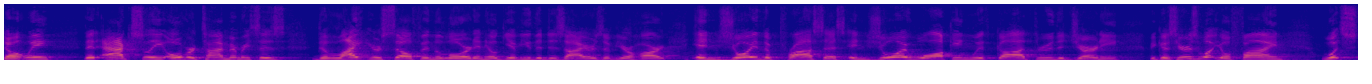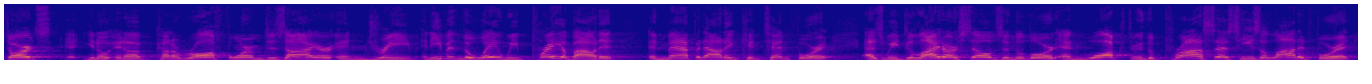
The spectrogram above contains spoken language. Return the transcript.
don't we? that actually over time, remember, he says, delight yourself in the Lord and he'll give you the desires of your heart. Enjoy the process, enjoy walking with God through the journey, because here's what you'll find what starts you know in a kind of raw form desire and dream and even the way we pray about it and map it out and contend for it as we delight ourselves in the lord and walk through the process he's allotted for it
